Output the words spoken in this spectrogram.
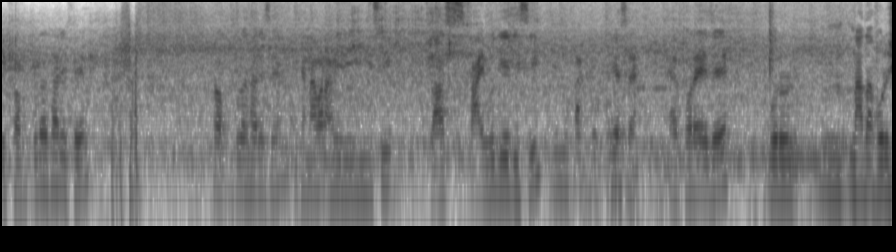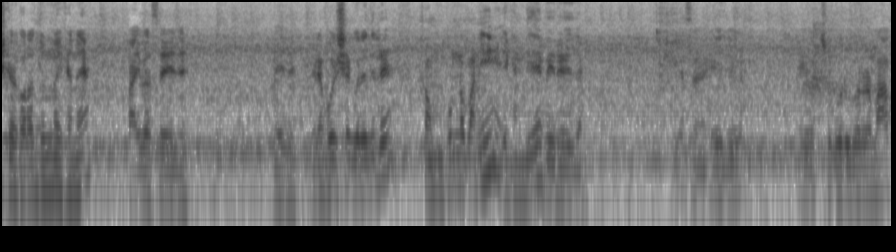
এই সবগুলো শাড়ি সেম সবগুলো শাড়ি সেম এখানে আবার আমি রিং দিছি প্লাস ফাইভও দিয়ে দিছি, ঠিক আছে? এরপরে এই যে গরুর নাদা পরিষ্কার করার জন্য এখানে পাইপ আছে, এই যে এই যে, এটা পরিষ্কার করে দিলে সম্পূর্ণ পানি এখান দিয়ে বের হয়ে যায়। ঠিক আছে, এই যে, এই হচ্ছে গরু গরুর মাপ।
